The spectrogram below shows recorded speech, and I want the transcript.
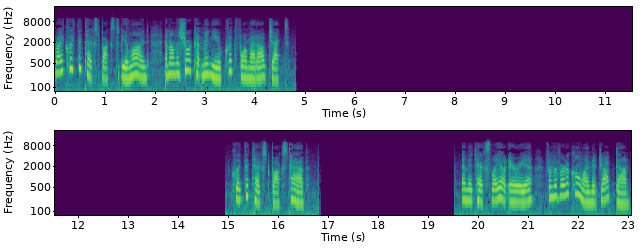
Right-click the text box to be aligned, and on the shortcut menu, click Format Object. Click the Text Box tab. In the Text Layout area, from the Vertical Alignment drop-down,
